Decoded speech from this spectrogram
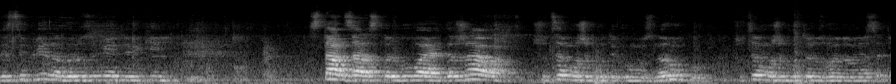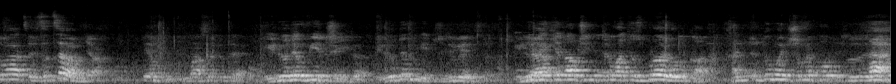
дисципліна, ви розумієте, в який стан зараз перебуває держава, що це може бути комусь на руку, що це може бути розгойдування ситуації. За це вам дякую. Я маса людей. І люди в відчаї, і люди в відчаї. Дивіться. І люди, які навчені тримати зброю в руках. Хай не думають, що ми по- Так.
